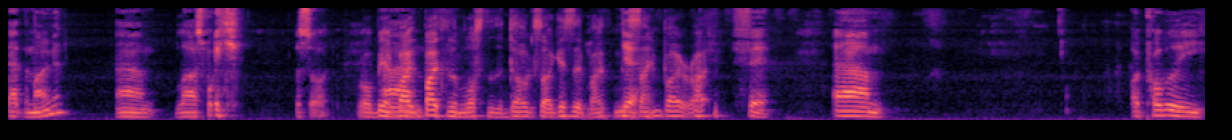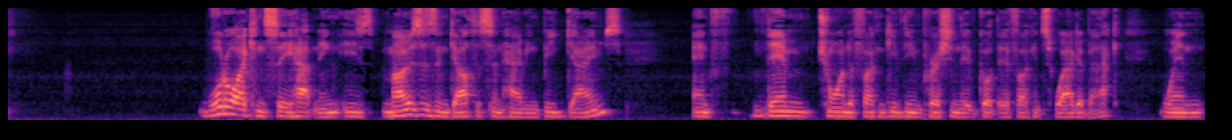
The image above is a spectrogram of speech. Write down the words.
at the moment. Um, last week, aside. Well, yeah, both, both of them lost to the Dogs, so I guess they're both in the Yeah. same boat, right? Fair. Um, I probably. What I can see happening is Moses and Gutherson having big games and f- them trying to fucking give the impression they've got their fucking swagger back when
